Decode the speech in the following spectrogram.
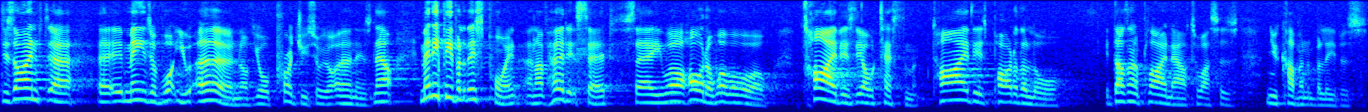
designed, uh, uh, it means of what you earn of your produce or your earnings. Now, many people at this point, and I've heard it said, say, well, hold on, whoa, whoa, whoa. Tithe is the Old Testament. Tithe is part of the law. It doesn't apply now to us as new covenant believers.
